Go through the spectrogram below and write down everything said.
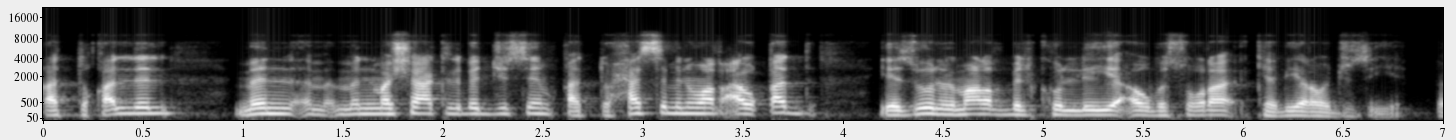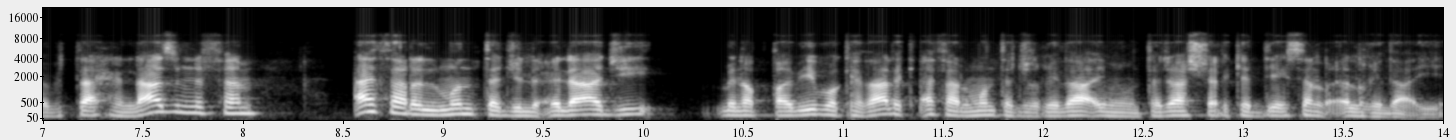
قد تقلل من من مشاكل بالجسم قد تحسن من وضعه وقد يزول المرض بالكلية أو بصورة كبيرة وجزئية، فبالتالي إحنا لازم نفهم أثر المنتج العلاجي من الطبيب وكذلك أثر المنتج الغذائي من منتجات شركة دي الغذائية.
